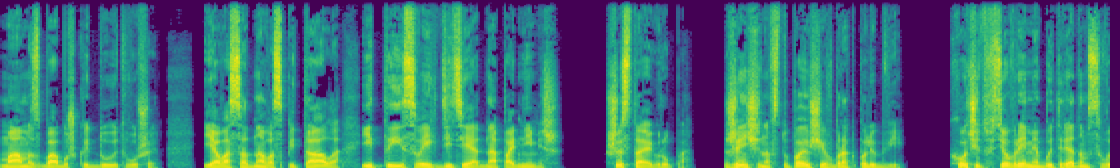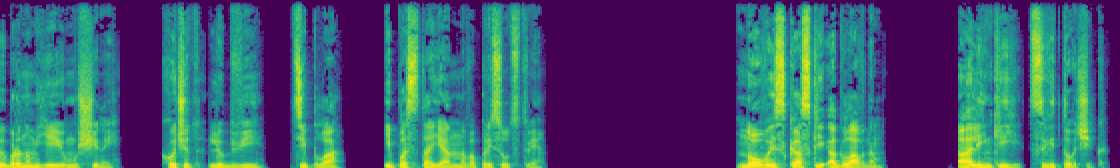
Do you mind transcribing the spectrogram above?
Мама с бабушкой дуют в уши. Я вас одна воспитала, и ты своих детей одна поднимешь. Шестая группа. Женщина, вступающая в брак по любви. Хочет все время быть рядом с выбранным ею мужчиной. Хочет любви, тепла и постоянного присутствия. Новые сказки о главном. Аленький цветочек.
